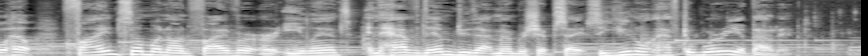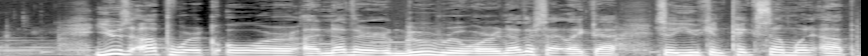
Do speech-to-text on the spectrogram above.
Well, hell, find someone on Fiverr or Elance and have them do that membership site so you don't have to worry about it use Upwork or another guru or another site like that so you can pick someone up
